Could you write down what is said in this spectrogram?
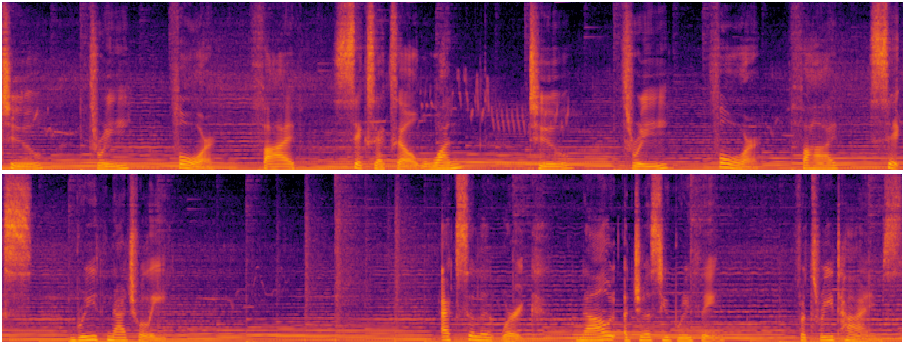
two, three four, five, six. Exhale. One, two, three, four, five, six. Breathe naturally. Excellent work. Now adjust your breathing for three times.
